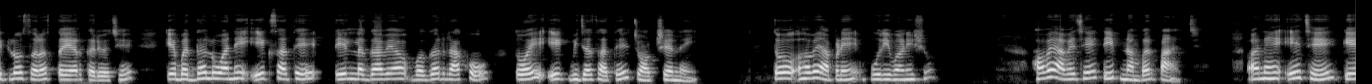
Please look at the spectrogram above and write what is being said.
એટલો સરસ તૈયાર કર્યો છે કે બધા લુવાને એક સાથે તેલ લગાવ્યા વગર રાખો તોય એકબીજા સાથે ચોંટશે નહીં. તો હવે આપણે પૂરી વણીશું. હવે આવે છે ટીપ નંબર પાંચ. અને એ છે કે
